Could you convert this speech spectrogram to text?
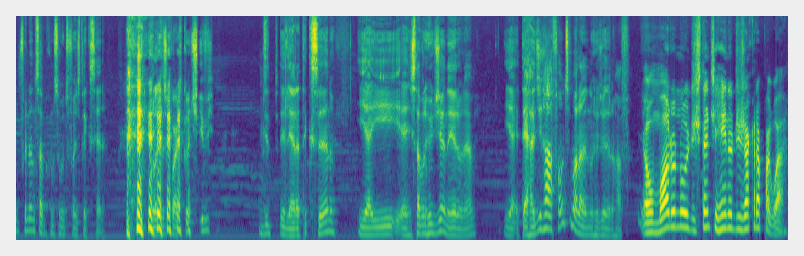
O Fernando sabe que eu não sou muito fã de texano. O colega de quarto que eu tive, de- ele era texano. E aí a gente tava no Rio de Janeiro, né? E aí, terra de Rafa. Onde você mora no Rio de Janeiro, Rafa? Eu moro no distante reino de Jacarapaguá.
